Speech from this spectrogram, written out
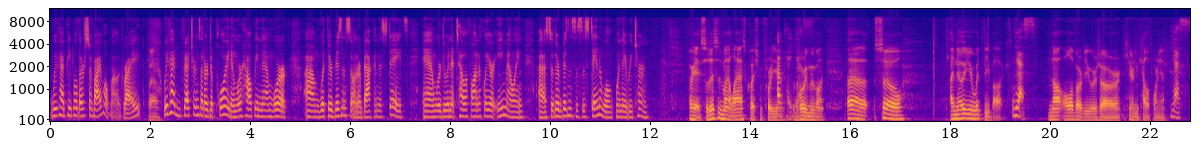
We've had people that are survival mode, right? Wow. We've had veterans that are deployed and we're helping them work um, with their business owner back in the States and we're doing it telephonically or emailing uh, so their business is sustainable when they return. Okay, so this is my last question for you Okay, before we move on. Uh, so I know you're with VBOC. Yes, Not all of our viewers are here in California. yes.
